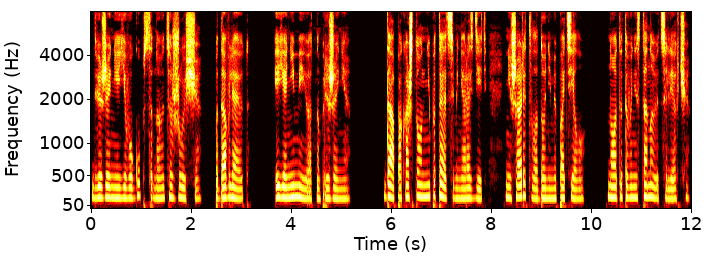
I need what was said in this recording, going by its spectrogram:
Движения его губ становятся жестче, подавляют, и я не имею от напряжения. Да, пока что он не пытается меня раздеть, не шарит ладонями по телу, но от этого не становится легче.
